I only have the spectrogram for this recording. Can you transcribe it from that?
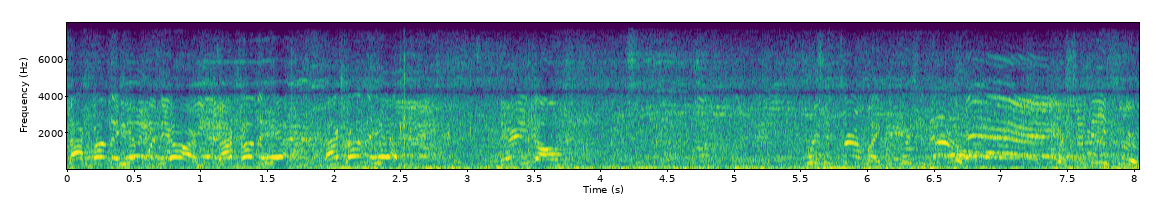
Back on the hip with the arm. Back on the hip. Back on the hip. There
